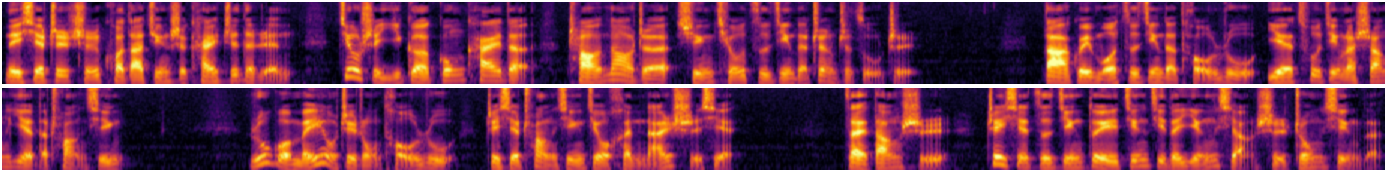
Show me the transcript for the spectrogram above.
那些支持扩大军事开支的人，就是一个公开的吵闹着寻求资金的政治组织。大规模资金的投入也促进了商业的创新。如果没有这种投入，这些创新就很难实现。在当时，这些资金对经济的影响是中性的。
